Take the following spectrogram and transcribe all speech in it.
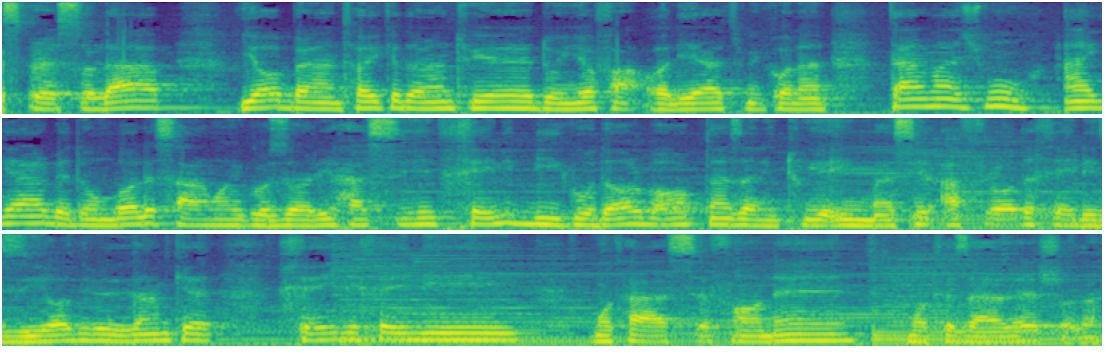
اسپرسو لب یا برند هایی که دارن توی دنیا فعالیت می‌کنن. در مجموع اگر به دنبال سرمایه گذاری هستید خیلی بیگدار با آب نزنید توی این مسیر. افراد خیلی زیادی رو دیدم که خیلی خیلی متاسفانه متضرر شدن.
